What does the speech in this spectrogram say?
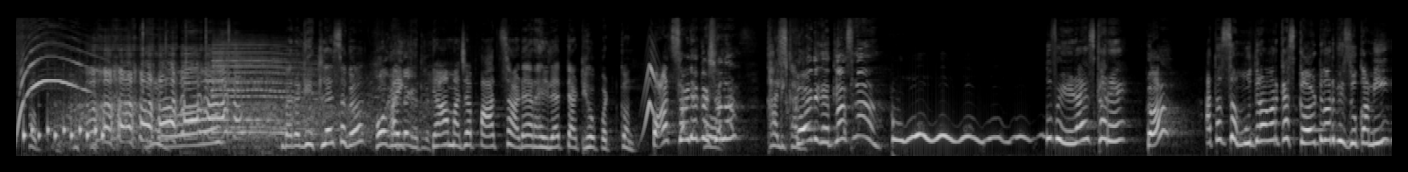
बरं घेतलंय सगळं? हो, ऐक, घेतलंय. त्या माझ्या पाच साड्या राहिल्यात त्या ठेव पटकन. पाच साड्या कशाला? हो. खाली, खाली. स्कर्ट घेतलास ना? तू आहेस खरे का? आता समुद्रावर काय स्कर्ट वर भिजू का मी?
